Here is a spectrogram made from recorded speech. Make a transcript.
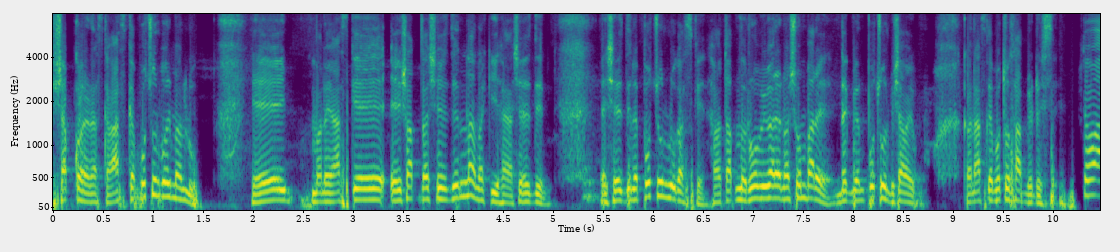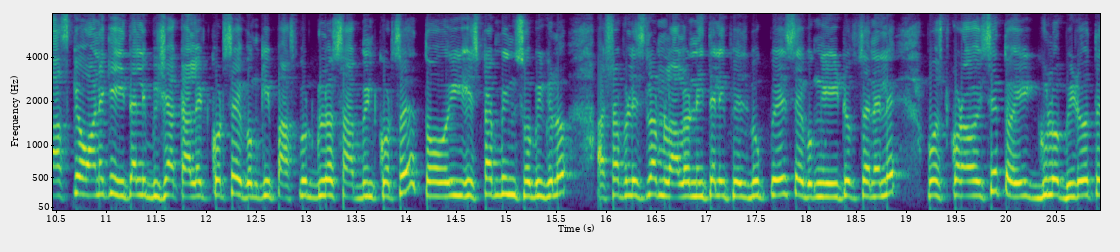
হিসাব করেন আজকে আজকে প্রচুর পরিমাণ লোক। এই মানে আজকে এই সপ্তাহ শেষ দিন না, নাকি? হ্যাঁ শেষ দিন। এই শেষ দিনে প্রচুর লোক আজকে। হয়তো আপনার রবিবারে না, সোমবারে দেখবেন প্রচুর বিষয় পাইব। কারণ আজকে প্রচুর সাবমিট হয়েছে তো আজকে অনেকে ইতালি ভিসা কালেক্ট করছে এবং কি পাসপোর্টগুলো সাবমিট করছে। তো ওই স্টাম্পিং ছবিগুলো Ashraful Islam Lalon Italy Facebook page এবং ইউটিউব চ্যানেলে পোস্ট করা হয়েছে তো এইগুলো ভিডিওতে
